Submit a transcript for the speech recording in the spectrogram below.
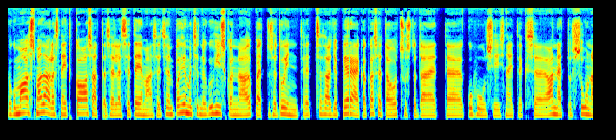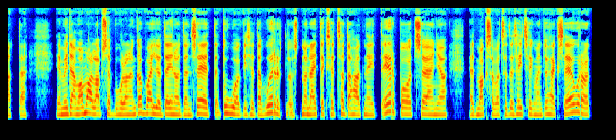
nagu maast madalast neid kaasata sellesse teemasse, et see on põhimõtteliselt nagu ühiskonnaõpetuse tund, et sa saad ju perega ka seda otsustada, et äh, kuhu siis näiteks äh, annetust suunata. ja mida ma oma lapse puhul olen ka palju teinud, on see, et tuuagi seda võrdlust, no näiteks, et sa tahad neid AirPods'e on ju, need maksavad sada seitsekümmend üheksa eurot,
